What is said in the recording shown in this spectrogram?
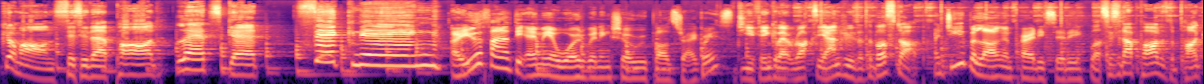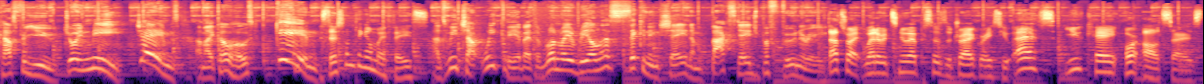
Come on, sissy that pod, let's get sickening! Are you a fan of the Emmy Award winning show RuPaul's Drag Race? Do you think about Roxxxy Andrews at the bus stop? And do you belong in Party City? Well, Sissy That Pod is the podcast for you. Join me, James, and my co host, Kean, Is there something on my face? as we chat weekly about the runway realness, sickening shade, and backstage buffoonery. That's right, whether it's new episodes of Drag Race US, UK, or All Stars,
